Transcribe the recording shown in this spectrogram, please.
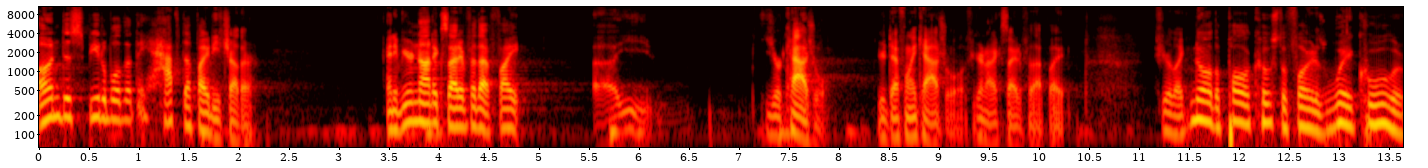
undisputable that they have to fight each other. And if you're not excited for that fight, uh, you're casual. You're definitely casual if you're not excited for that fight. If you're like, no, the Paulo Costa fight is way cooler.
